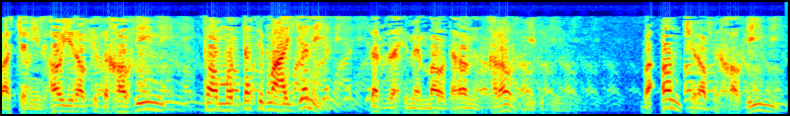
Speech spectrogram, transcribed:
و جنینهایی را که بخواهیم تا مدت معینی در رحم مادران قرار می‌دهیم. و آنچه را بخواهیم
